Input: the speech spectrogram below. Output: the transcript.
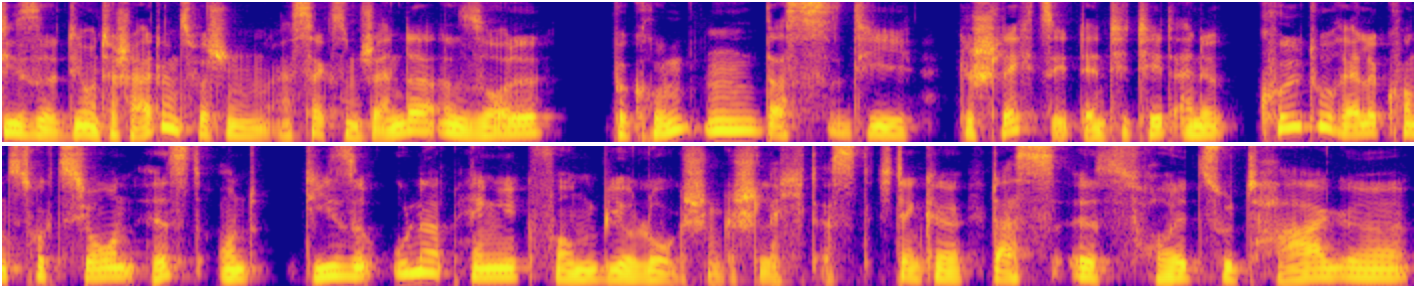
Diese, die Unterscheidung zwischen Sex und Gender soll begründen, dass die Geschlechtsidentität eine kulturelle Konstruktion ist und diese unabhängig vom biologischen Geschlecht ist. Ich denke, das ist heutzutage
